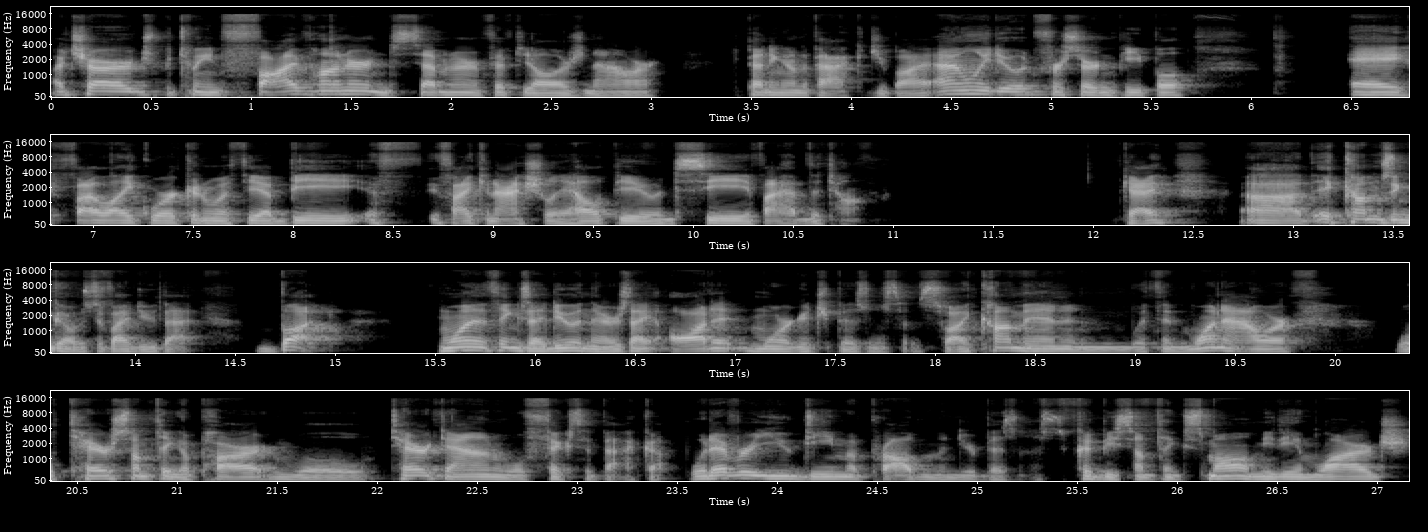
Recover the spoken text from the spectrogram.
I charge between $500 and $750 an hour, depending on the package you buy. I only do it for certain people. A, if I like working with you. B, if, if I can actually help you. And C, if I have the time. Okay. Uh, it comes and goes if I do that. But one of the things I do in there is I audit mortgage businesses. So I come in and within one hour, we'll tear something apart and we'll tear it down and we'll fix it back up. Whatever you deem a problem in your business. Could be something small, medium, large,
